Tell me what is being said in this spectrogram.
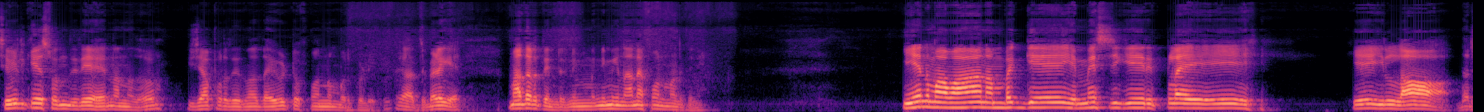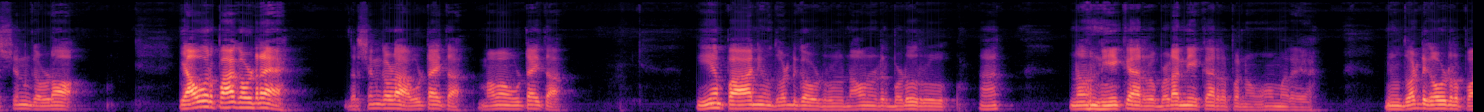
ಸಿವಿಲ್ ಕೇಸ್ ಒಂದಿದೆ ನನ್ನದು, ಬಿಜಾಪುರದಿಂದ ದಯವಿಟ್ಟು ಫೋನ್ ನಂಬರ್ ಕೊಡಿ. ಅದು ಬೆಳಗ್ಗೆ ಮಾತಾಡ್ತೀನಿ ರೀ ನಿಮ್ಮ ನಿಮಗೆ ನಾನೇ ಫೋನ್ ಮಾಡ್ತೀನಿ. ಏನು ಮಾವ ನಮ್ಮ ಬಗ್ಗೆ ಎಂ ಎಸ್ ಜಿಗೆ ರಿಪ್ಲೈ ಏ ಇಲ್ಲ, ದರ್ಶನ್ ಗೌಡ. ಯಾವೂರಪ್ಪ ಗೌಡ್ರೆ? ದರ್ಶನ್ ಗೌಡ, ಊಟ ಆಯ್ತಾ? ಮಾವ, ಊಟ ಆಯ್ತಾ? ಏನಪ್ಪ ನೀವು ದೊಡ್ಡ ಗೌಡ್ರು, ನಾವು ನೋಡ್ರಿ ಬಡವರು ಹಾಂ ನಾವು ನೇಕಾರರು, ಬಡ ನೇಕಾರರಪ್ಪ ನಾವು ಮರೆಯ. ನೀವು ದೊಡ್ಡ ಗೌಡ್ರಪ್ಪ,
